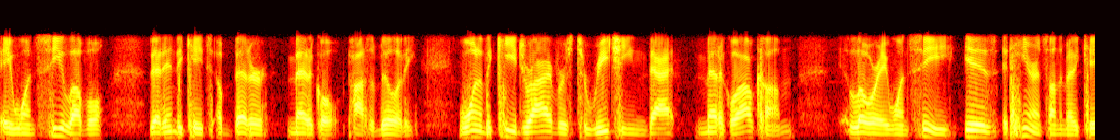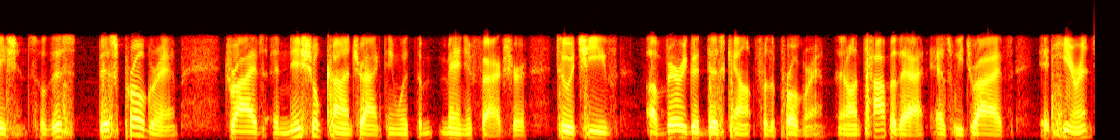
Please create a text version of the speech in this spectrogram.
A1C level that indicates a better medical possibility. One of the key drivers to reaching that medical outcome, lower A1C, is adherence on the medication. So this this program drives initial contracting with the manufacturer to achieve a very good discount for the program. And on top of that, as we drive adherence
